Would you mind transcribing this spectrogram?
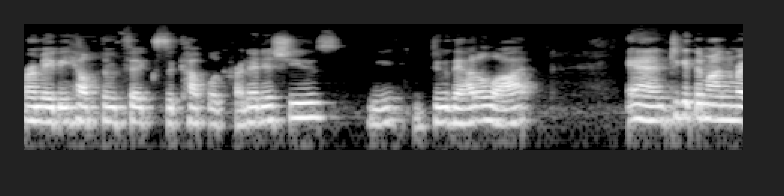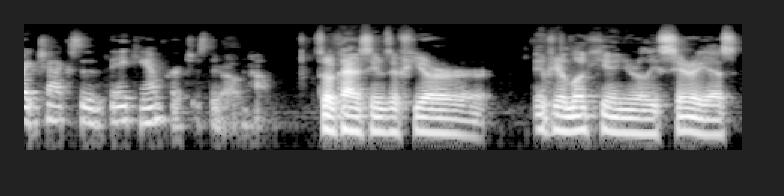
or maybe help them fix a couple of credit issues. We do that a lot. And to get them on the right track so that they can purchase their own home. So it kind of seems if you're if you're looking and you're really serious,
